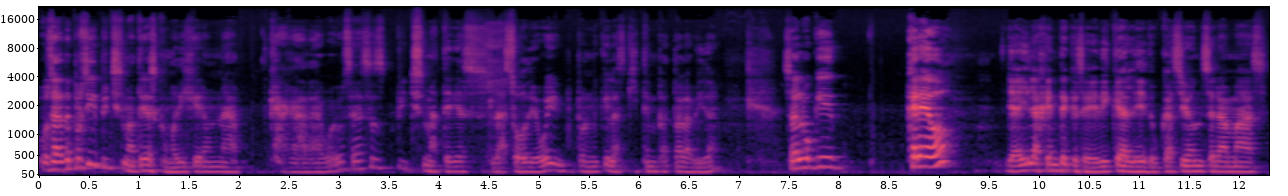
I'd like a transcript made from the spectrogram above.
O sea, de por sí pinches materias, como dije, era una cagada, güey. O sea, esas pinches materias las odio, güey. Por mí que las quiten para toda la vida. Salvo que creo, y ahí la gente que se dedica a la educación será más...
